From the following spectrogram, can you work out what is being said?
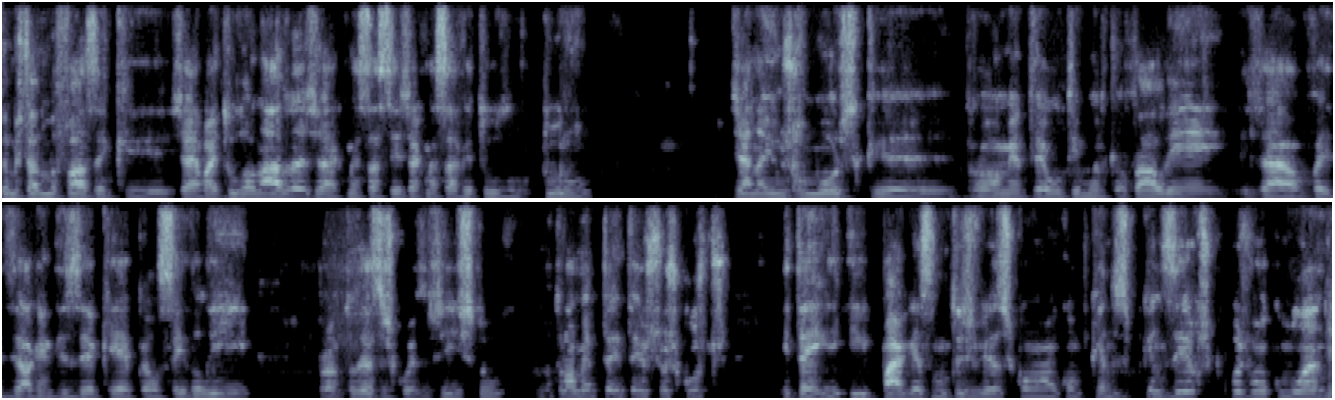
também está numa fase em que já vai tudo ou nada, já começa a ser, já começa a ver tudo turvo, já nem uns rumores que provavelmente é o último ano que ele está ali, já veio dizer, alguém dizer que é para ele sair dali, pronto, todas essas coisas. E isto naturalmente tem, tem os seus custos e, tem, e, e paga-se muitas vezes com, com pequenos, pequenos erros que depois vão acumulando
